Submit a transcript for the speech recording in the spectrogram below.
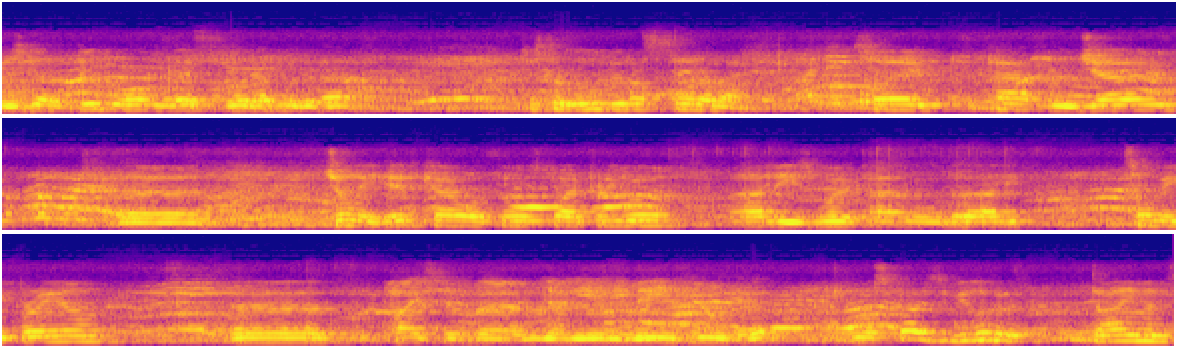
He's got a big long left foot. Have a look at that. Just a little bit off centre. So apart from Joe, uh, Johnny Headco, I thought played pretty well. Artie's worked hard all day. Tommy Brown. Uh, pace of um, young Andy Manfield. yeah. And I suppose if you look at it, Damon's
